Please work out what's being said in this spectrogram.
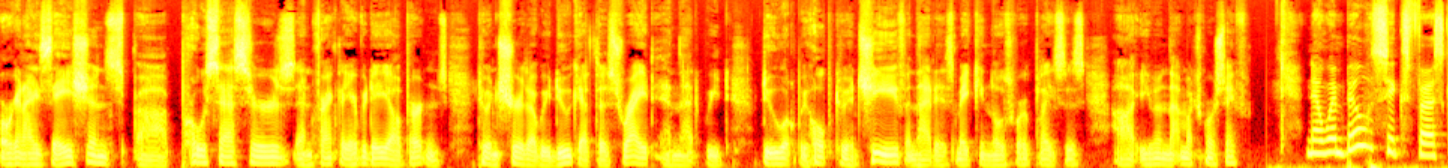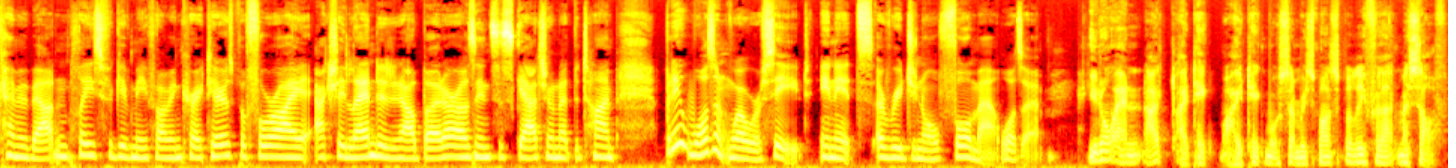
organizations, uh, processors, and frankly, everyday Albertans to ensure that we do get this right and that we do what we hope to achieve, and that is making those workplaces uh, even that much more safe. Now, when Bill 6 first came about, and please forgive me if I'm incorrect here, it was before I actually landed in Alberta. I was in Saskatchewan at the time, but it wasn't well received in its original format, was it? You know, and I, I take I take some responsibility for that myself.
